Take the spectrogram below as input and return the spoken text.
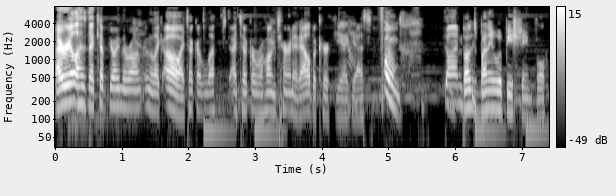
I realized I kept going the wrong. Like, oh, I took a left. I took a wrong turn at Albuquerque. I guess. Boom. Done. Bugs Bunny would be shameful.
